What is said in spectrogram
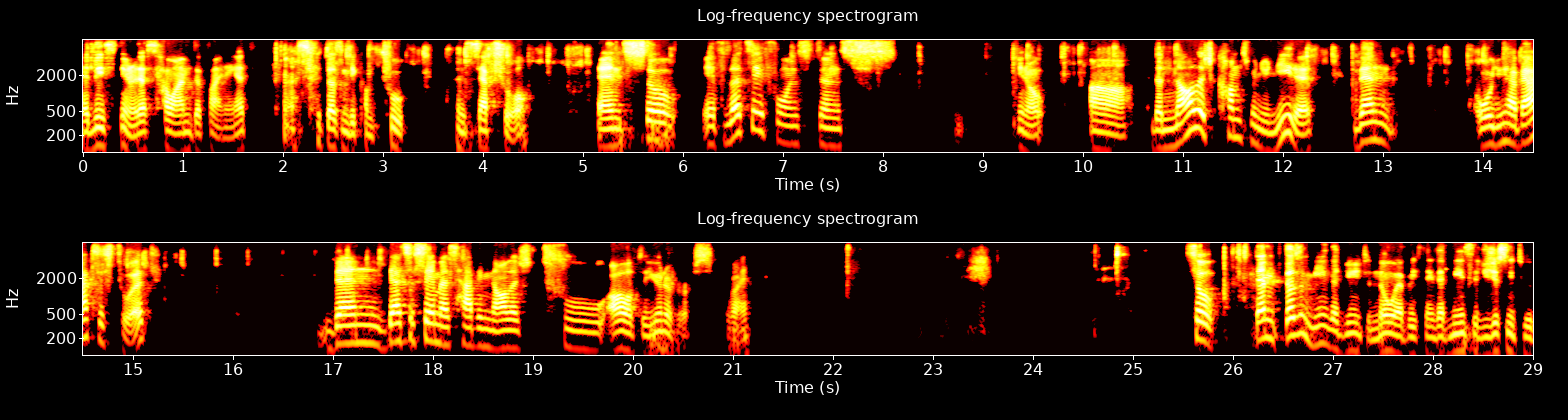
At least, you know, that's how I'm defining it. so it doesn't become too conceptual. And so if let's say, for instance, you know, uh, the knowledge comes when you need it, then, or you have access to it, then that's the same as having knowledge to all of the universe, right? So that doesn't mean that you need to know everything. That means that you just need to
